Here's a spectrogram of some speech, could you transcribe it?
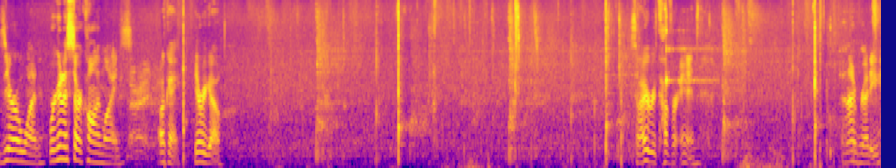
0-1. We're gonna start calling lines. All right. Okay, here we go. So I recover in. And I'm ready.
